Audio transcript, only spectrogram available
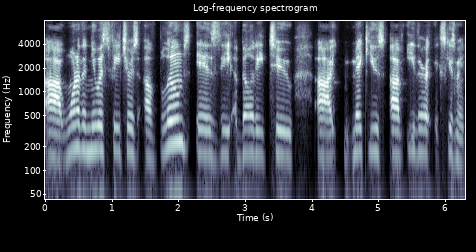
Uh, one of the newest features of Bloom's is the ability to uh, make use of either, excuse me,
